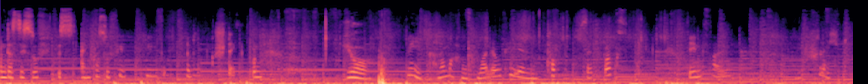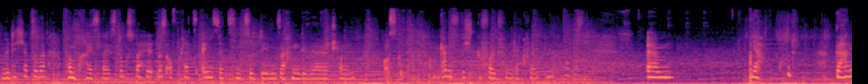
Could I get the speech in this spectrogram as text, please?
Und dass sich so ist einfach so viel Liebe gesteckt und ja, nee, kann man machen, kann man empfehlen. Top Setbox. Auf jeden Fall nicht schlecht. Würde ich jetzt sogar vom Preis-Leistungs-Verhältnis auf Platz 1 setzen zu den Sachen, die wir jetzt schon ausgebracht haben. Ganz dicht gefolgt von der Cranky Box. Ähm, ja, gut. Dann,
